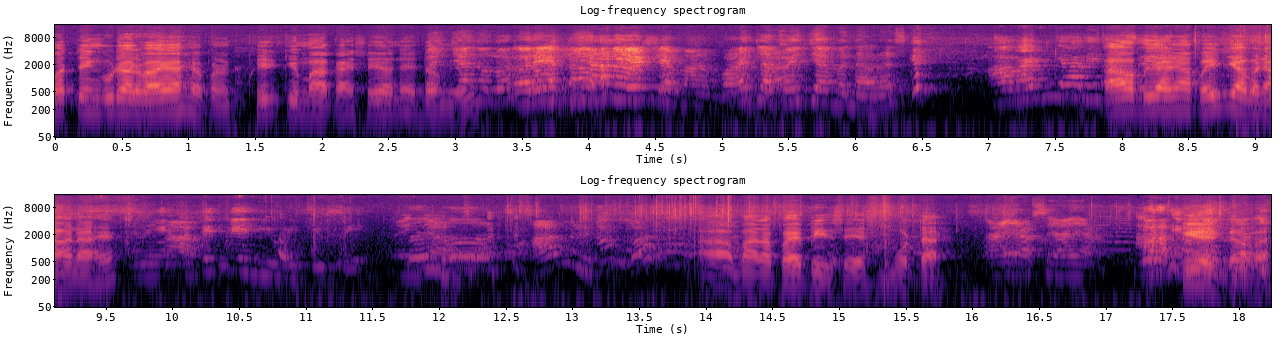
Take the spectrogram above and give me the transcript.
પતંગ ઉડાડવા આવ્યા છે. પણ ફિરકીમાં કાંઈ છે નહીં દમ એવું ભજીયાનો લોટ અરે એટલા ભજીયા બનાવવાના છે આ બધા અહીંયા પૈજિયા બનાવવાના છે આ મારા ભાભી છે મોટા. ખીર કરવા.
